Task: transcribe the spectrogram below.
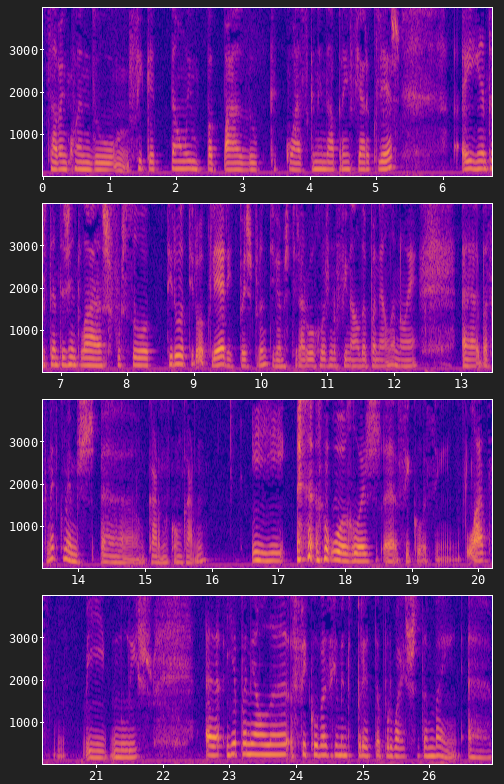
sabem quando fica tão empapado que quase que nem dá para enfiar a colher? Aí, entretanto, a gente lá esforçou, tirou, tirou a colher e depois, pronto, tivemos de tirar o arroz no final da panela, não é? Uh, basicamente, comemos uh, carne com carne e o arroz uh, ficou assim de lado e no lixo. Uh, e a panela ficou basicamente preta por baixo também, uh,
